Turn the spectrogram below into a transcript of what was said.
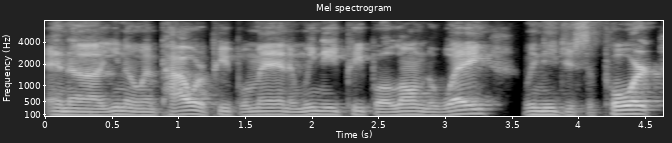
and uh, you know, empower people, man. And we need people along the way. We need your support,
